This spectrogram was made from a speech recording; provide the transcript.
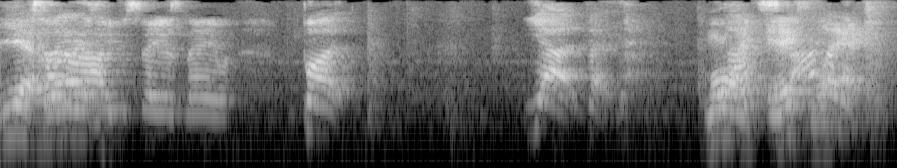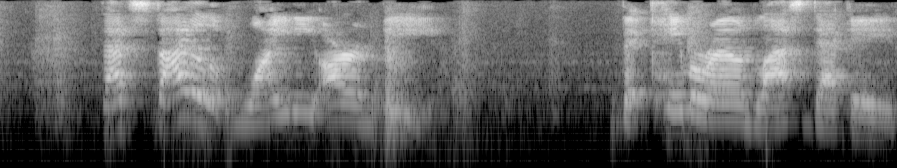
Yeah, I don't know how you say his name, but yeah, that more like that style- X-Lack. that style of whiny R and B that came around last decade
